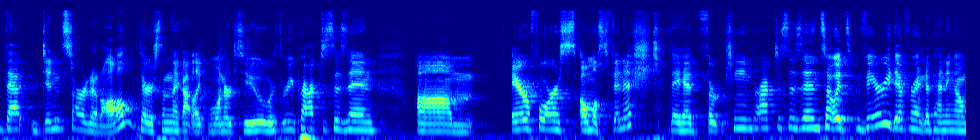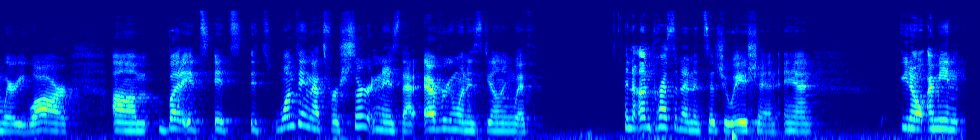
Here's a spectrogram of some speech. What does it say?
that didn't start at all. There are some that got like one or two or three practices in. Um, Air Force almost finished. They had 13 practices in. So it's very different depending on where you are. Um, but it's it's it's one thing that's for certain is that everyone is dealing with an unprecedented situation. And, you know, I mean,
